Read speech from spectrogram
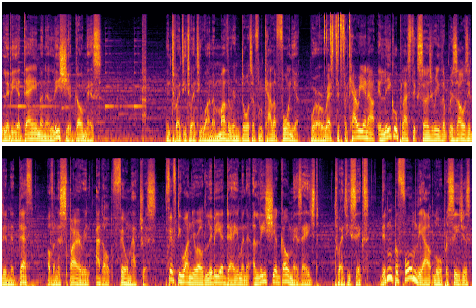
Libia Adame and Alicia Gomez in 2021, a mother and daughter from California were arrested for carrying out illegal plastic surgery that resulted in the death of an aspiring adult film actress. 51-year-old Libia Adame and Alicia Gomez, aged 26, didn't perform the outlaw procedures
